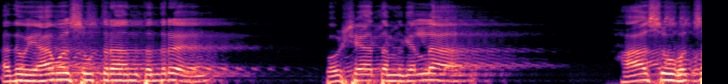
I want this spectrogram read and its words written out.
ಅದು ಯಾವ ಸೂತ್ರ ಅಂತಂದ್ರೆ, ಬಹುಶಃ ತಮಗೆಲ್ಲ ಹಾಸು ಹೊಸ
